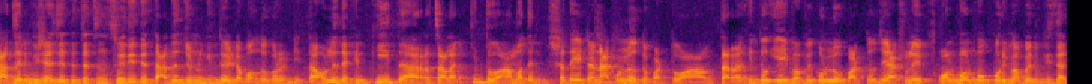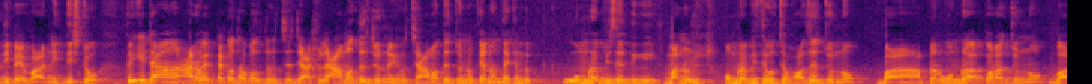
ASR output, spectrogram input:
কাজের বিষয়ে যেতে চাচ্ছেন সৌদিতে তাদের জন্য কিন্তু এটা বন্ধ করেনি তাহলে দেখেন কি তারা চালাক। কিন্তু আমাদের সাথে এটা না করলেও তো পারতো। তারা কিন্তু এইভাবে করলেও পারতো যে আসলে অল্প অল্প পরিমাপের ভিসা দিবে বা নির্দিষ্ট। তো এটা আরও একটা কথা বলতে হচ্ছে যে আসলে আমাদের জন্যই হচ্ছে। আমাদের জন্য কেন? দেখেন তো, ওমরা ভিসার দিকে মানুষ ওমরা ভিসা হচ্ছে হজের জন্য বা আপনার ওমরা করার জন্য বা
